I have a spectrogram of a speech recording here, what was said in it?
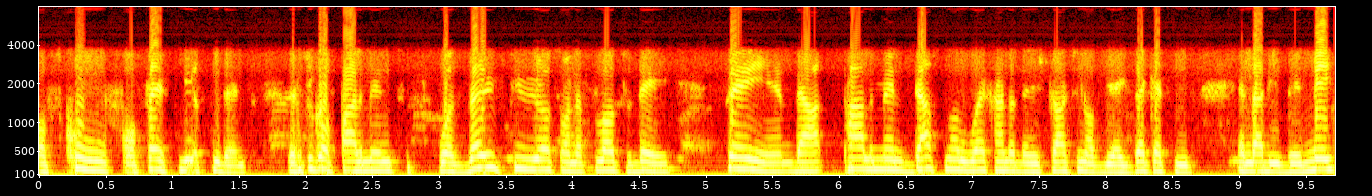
of school for first year students. The Speaker of Parliament was very furious on the floor today saying that Parliament does not work under the instruction of the executive, and that if they make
